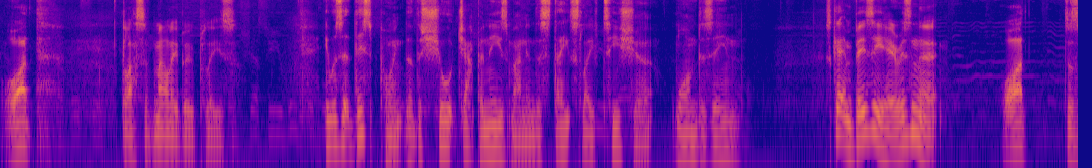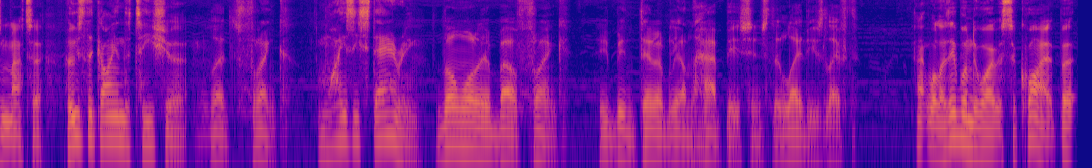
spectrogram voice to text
What? Glass of Malibu, please. It was at this point that the short Japanese man in the state slave t shirt wanders in. It's getting busy here, isn't it? What? Doesn't matter. Who's the guy in the t shirt? That's Frank. And why is he staring? Don't worry about Frank. He's been terribly unhappy since the ladies left. Ah, Well, I did wonder why it was so quiet, but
